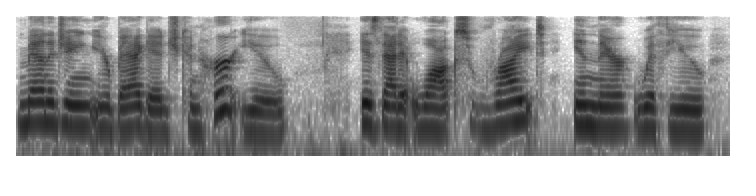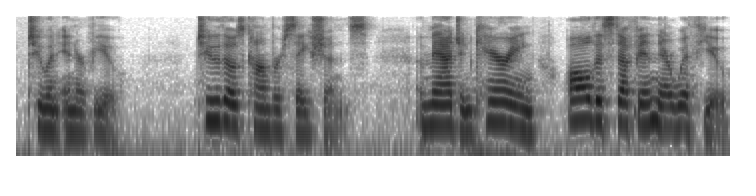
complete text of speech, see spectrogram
managing your baggage can hurt you is that it walks right in there with you to an interview, to those conversations. Imagine carrying all this stuff in there with you,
